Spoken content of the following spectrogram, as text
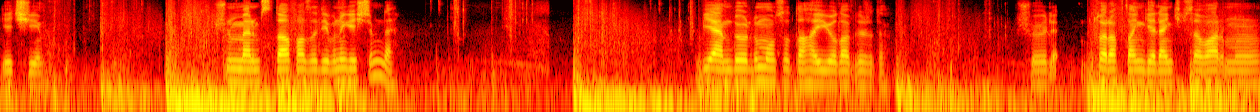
geçeyim. Şunun mermisi daha fazla diye bunu geçtim de. Bir M4'üm olsa daha iyi olabilirdi. Şöyle bu taraftan gelen kimse var mı?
